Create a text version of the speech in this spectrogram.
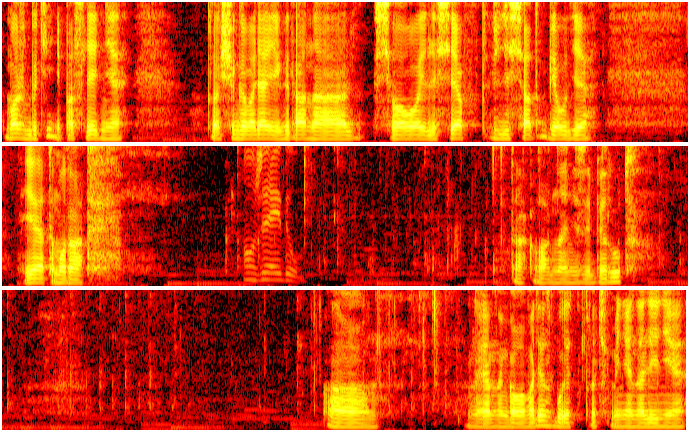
Может быть и не последняя. Проще говоря, игра на силовой лисе в плюс 10 билде. Я этому рад. Так, ладно, они заберут. А, наверное, головорез будет против меня на линии.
